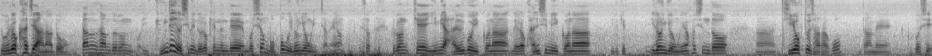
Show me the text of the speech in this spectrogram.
노력하지 않아도 다른 사람들은 뭐 굉장히 열심히 노력했는데 뭐 시험 못 보고 이런 경우 있잖아요. 그래서 그렇게 이미 알고 있거나 내가 관심이 있거나 이렇게 이런 경우에 훨씬 더 아, 기억도 잘하고 그다음에 그것이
